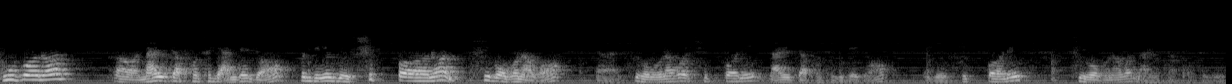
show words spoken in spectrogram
9번은 어, 날짜 포석이 안 되죠. 근데 여기 10번은 15번하고, 15번하고 10번이 날짜 포석이 되죠. 여기 10번이 15번하고 날짜 포석이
